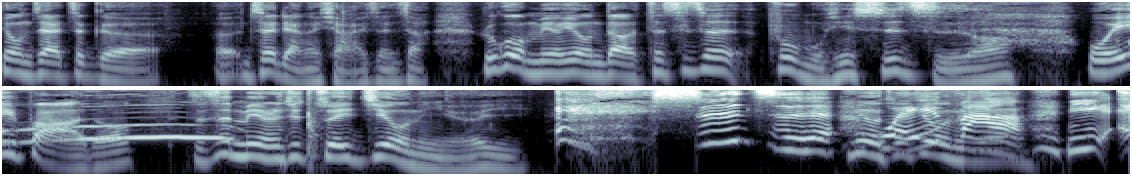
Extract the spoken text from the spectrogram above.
用在这个。呃，这两个小孩身上，如果没有用到，这是这父母亲失职哦，违法的哦，只是没有人去追究你而已。失职，违法，你 A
